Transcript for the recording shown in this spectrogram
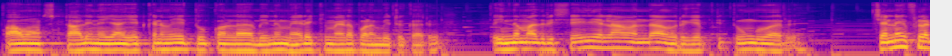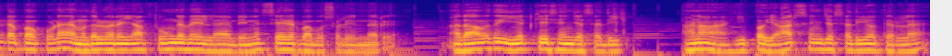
பாவம் ஸ்டாலின் ஐயா ஏற்கனவே தூக்கம் இல்லை அப்படின்னு மேடைக்கு மேடை புலம்பிகிட்ருக்காரு இந்த மாதிரி செய்தியெல்லாம் வந்து அவர் எப்படி தூங்குவார்? சென்னை ஃப்ளட் அப்போ கூட முதல்வரையா தூங்கவே இல்லை அப்படின்னு சேகர் பாபு சொல்லியிருந்தார். அதாவது இயற்கை செஞ்ச சதி. ஆனால் இப்போ யார் செஞ்ச சதியோ தெரில.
